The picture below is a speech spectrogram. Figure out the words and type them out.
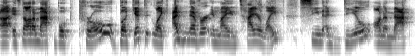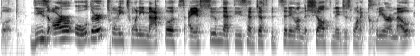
uh, it's not a MacBook Pro, but get to, like I've never in my entire life seen a deal on a MacBook. These are older 2020 MacBooks. I assume that these have just been sitting on the shelf and they just want to clear them out.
